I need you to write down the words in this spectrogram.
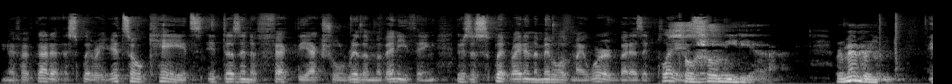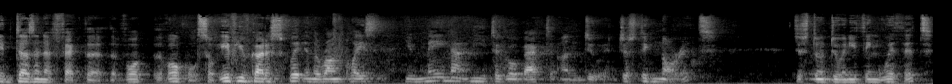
You know, if I've got a, a split right here, it's okay. It's, it doesn't affect the actual rhythm of anything. There's a split right in the middle of my word, but as it plays, Social media. Remember, it doesn't affect the, the, vo the vocal. So if you've got a split in the wrong place, you may not need to go back to undo it. Just ignore it. Just don't do anything with it.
